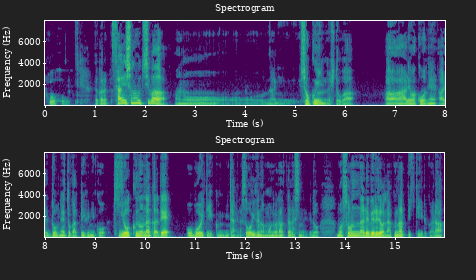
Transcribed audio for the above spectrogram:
ほうほう。だから、最初のうちは、あのー何、職員の人が、ああ、あれはこうね、あれどうねとかっていうふうにこう、記憶の中で覚えていくみたいな、そういうふうなものだったらしいんだけど、もうそんなレベルではなくなってきているから、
